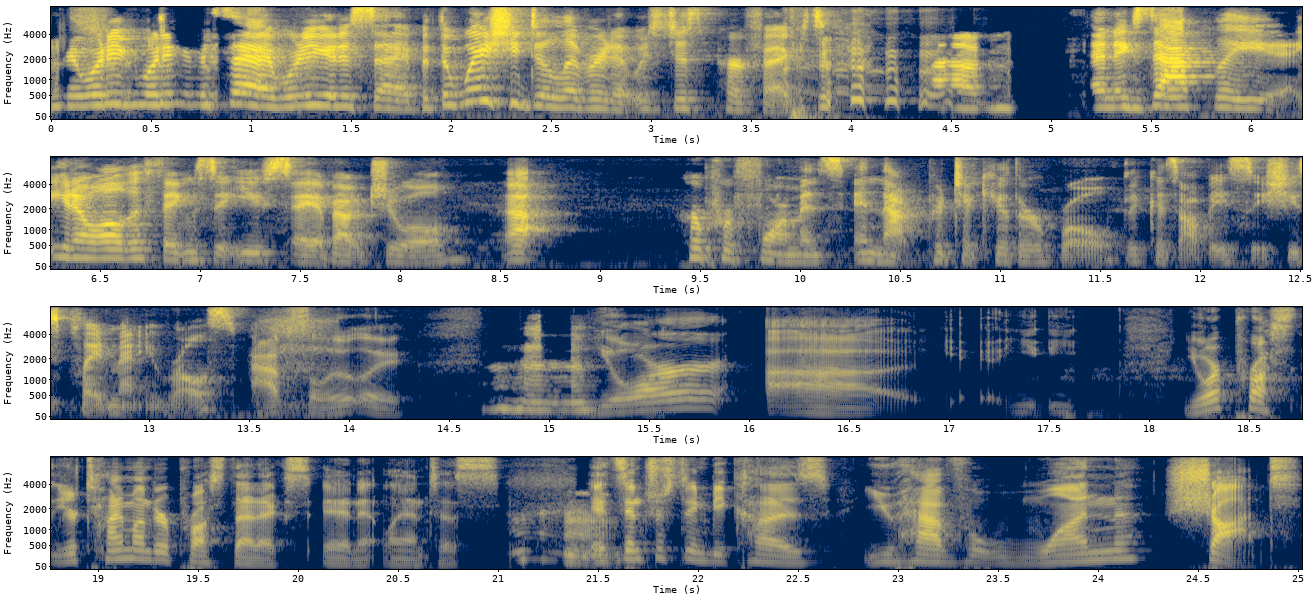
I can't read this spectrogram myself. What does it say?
I mean, what are you what are you going to say? What are you going to say? But the way she delivered it was just perfect, um, and exactly you know all the things that you say about Jewel, uh, her performance in that particular role, because obviously she's played many roles. Absolutely, mm-hmm. your uh, your pros- your time under prosthetics in Atlantis. Mm-hmm. It's interesting because you have one shot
